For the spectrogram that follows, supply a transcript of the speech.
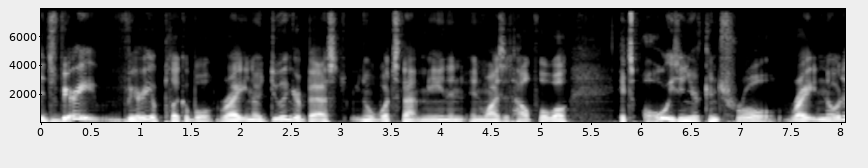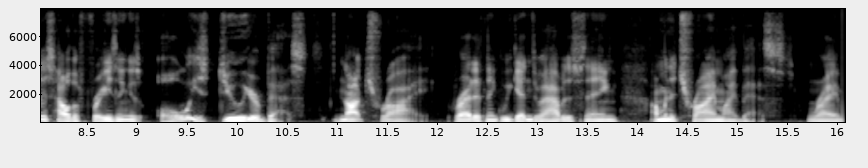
it's very, very applicable, right? You know, doing your best, you know, what's that mean and, and why is it helpful? Well, it's always in your control, right? Notice how the phrasing is always do your best, not try right? I think we get into a habit of saying, I'm going to try my best, right?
